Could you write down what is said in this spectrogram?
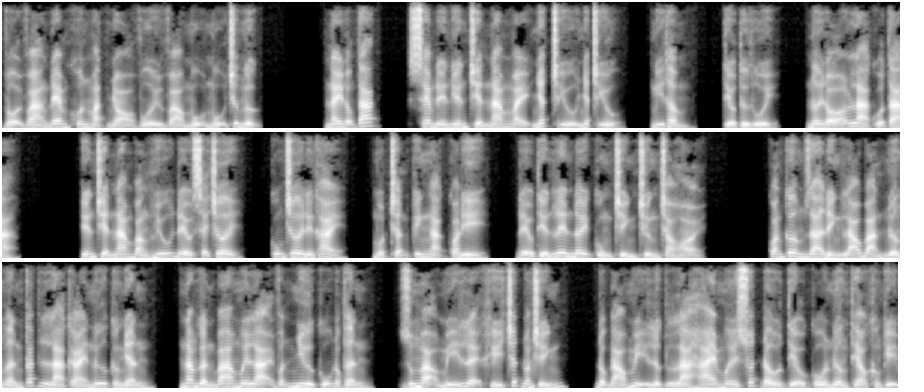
vội vàng đem khuôn mặt nhỏ vùi vào mụ mụ trước ngực nay động tác, xem đến Yến Triển Nam mày nhất chịu nhất chịu, nghĩ thầm, tiểu tử thúi, nơi đó là của ta. Yến Triển Nam bằng hữu đều sẽ chơi, cũng chơi đến khai, một trận kinh ngạc qua đi, đều tiến lên đây cùng trình trừng chào hỏi. Quán cơm gia đình lão bản nương ân cắt là cái nữ cường nhân, năm gần 30 lại vẫn như cũ độc thân, dung mạo mỹ lệ khí chất đoan chính, độc đáo mị lực là 20 xuất đầu tiểu cô nương theo không kịp.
